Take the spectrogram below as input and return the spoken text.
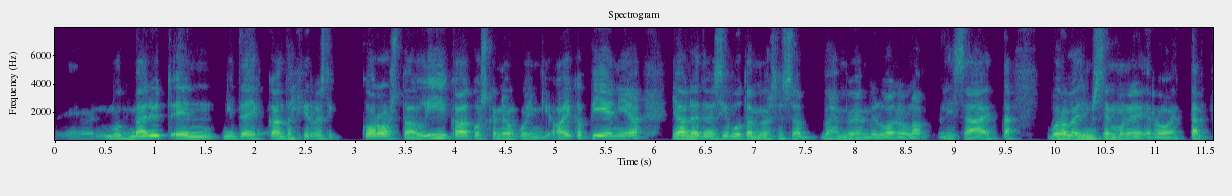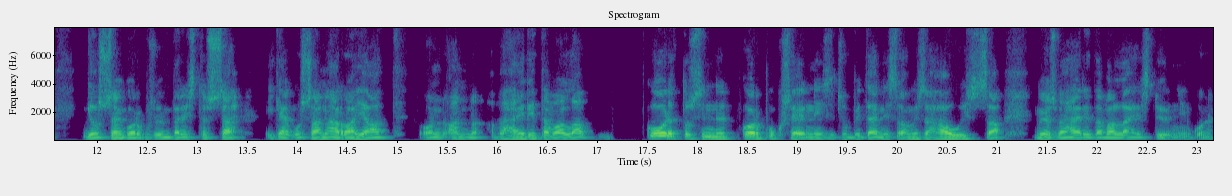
mm, mutta mä nyt en niitä ehkä kanta hirveästi korostaa liikaa, koska ne on kuitenkin aika pieniä, ja näitä me sivutaan myös tässä vähän myöhemmin luonnolla lisää, että voi olla esimerkiksi sellainen ero, että jossain korpusympäristössä ikään kuin sanarajat on vähän eri tavalla koodattu sinne korpukseen, niin sit sun pitää niissä omissa hauissa myös vähän eri tavalla lähestyä niin kuin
